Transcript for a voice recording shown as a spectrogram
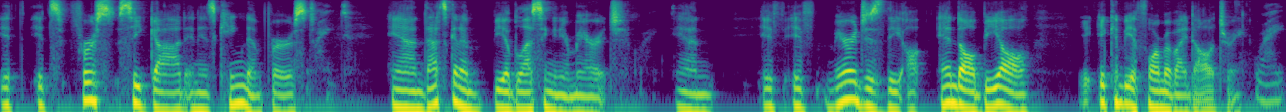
it it's first seek God and his kingdom first, Right. and that's going to be a blessing in your marriage. Right. And if if marriage is the end all be all, it, it can be a form of idolatry, Right.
